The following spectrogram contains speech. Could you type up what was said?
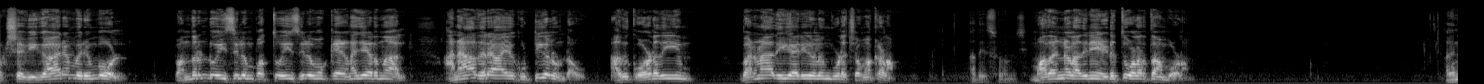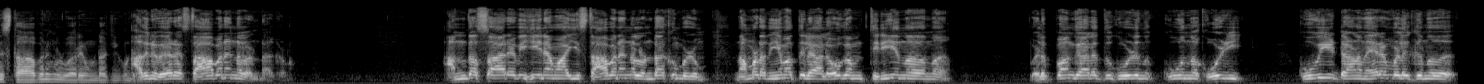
പക്ഷെ വികാരം വരുമ്പോൾ പന്ത്രണ്ട് വയസ്സിലും പത്ത് വയസ്സിലുമൊക്കെ ഇണചേർന്നാൽ അനാഥരായ കുട്ടികളുണ്ടാവും. അത് കോടതിയും ഭരണാധികാരികളും കൂടെ ചുമക്കണം. അതെ സ്വാമിജി. മതങ്ങൾ അതിനെ എടുത്തു വളർത്താൻ പോകണം അതിന് സ്ഥാപനങ്ങൾ വേറെ ഉണ്ടാക്കിക്കൊണ്ട് അതിന് വേറെ സ്ഥാപനങ്ങൾ ഉണ്ടാക്കണം. അന്തസാരവിഹീനമായി സ്ഥാപനങ്ങൾ ഉണ്ടാക്കുമ്പോഴും നമ്മുടെ നിയമത്തിൽ ആ ലോകം തിരിയുന്നതെന്ന് വെളുപ്പാങ്കാലത്ത് കൂഴുന്ന കൂവുന്ന കോഴി കൂവിയിട്ടാണ് നേരം വെളുക്കുന്നത്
